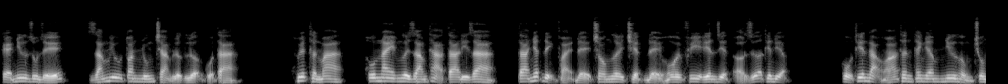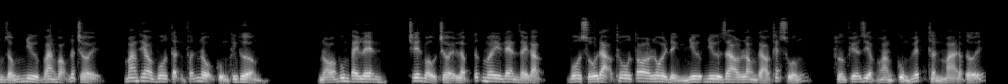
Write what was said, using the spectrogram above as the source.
Kẻ như run dế dám mưu toan nhúng chạm lực lượng của ta. Huyết thần ma, hôm nay ngươi dám thả ta đi ra, ta nhất định phải để cho ngươi triệt để hôi phi yên diệt ở giữa thiên địa. Cổ thiên đạo hóa thân thanh âm như hồng trung giống như vang vọng đất trời, mang theo vô tận phẫn nộ cùng kinh thường. Nó vung tay lên, trên bầu trời lập tức mây đen dày đặc, vô số đạo thô to lôi đỉnh như như dao long gào thét xuống, hướng phía diệp hoang cùng huyết thần ma đập tới.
